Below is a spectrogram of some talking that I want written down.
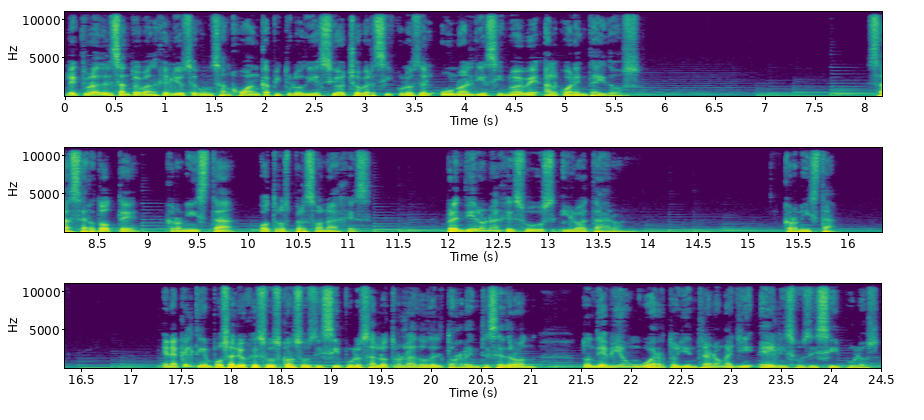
Lectura del Santo Evangelio según San Juan capítulo 18 versículos del 1 al 19 al 42 sacerdote, cronista, otros personajes. Prendieron a Jesús y lo ataron. Cronista. En aquel tiempo salió Jesús con sus discípulos al otro lado del torrente Cedrón, donde había un huerto y entraron allí él y sus discípulos.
